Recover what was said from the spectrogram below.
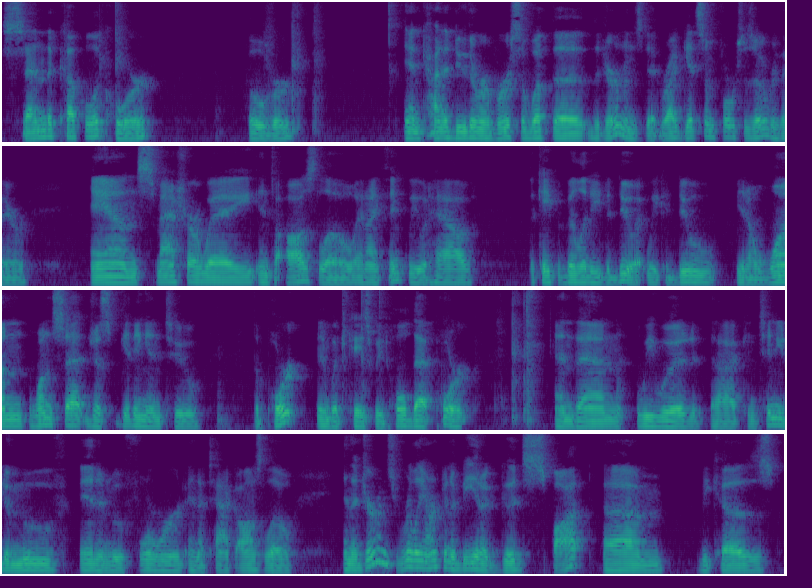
send a couple of corps over and kind of do the reverse of what the the Germans did, right? Get some forces over there and smash our way into Oslo and I think we would have the capability to do it. We could do, you know, one one set just getting into the port, in which case we'd hold that port, and then we would uh, continue to move in and move forward and attack Oslo. And the Germans really aren't going to be in a good spot um, because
